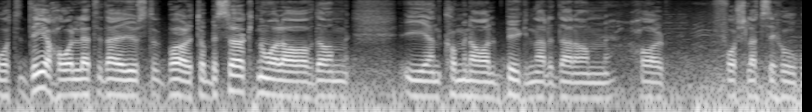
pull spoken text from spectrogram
åt det hållet där jag just varit och besökt några av dem i en kommunal byggnad där de har forslats ihop.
